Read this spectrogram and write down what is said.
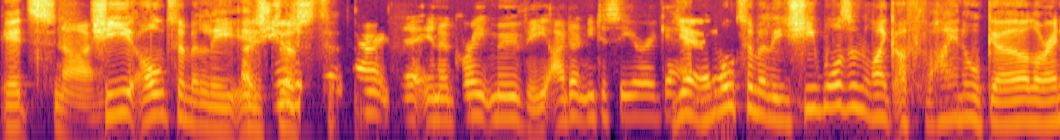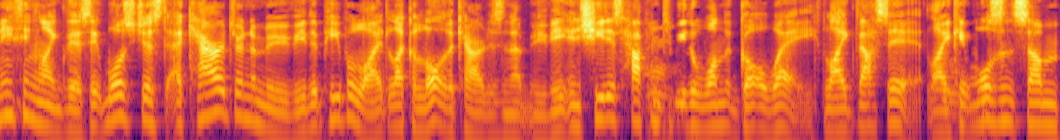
It's No. she ultimately is she just a character in a great movie. I don't need to see her again. yeah, and ultimately she wasn't like a final girl or anything like this. It was just a character in a movie that people liked, like a lot of the characters in that movie, and she just happened to be the one that got away. Like that's it. Like it wasn't some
